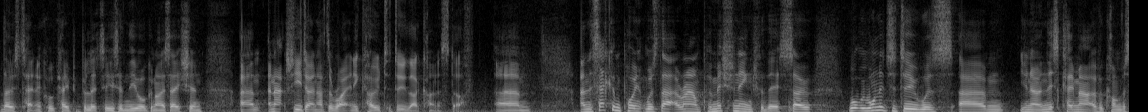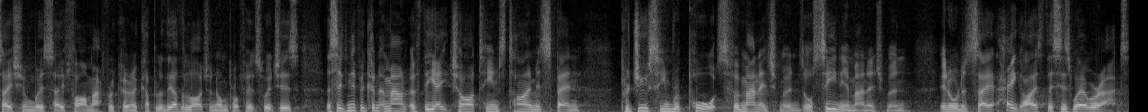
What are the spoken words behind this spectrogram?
those technical capabilities in the organization. Um, and actually you don't have to write any code to do that kind of stuff. Um, and the second point was that around permissioning for this. So what we wanted to do was, um, you know, and this came out of a conversation with, say, Farm Africa and a couple of the other larger nonprofits, which is a significant amount of the HR team's time is spent producing reports for management or senior management in order to say, hey guys, this is where we're at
